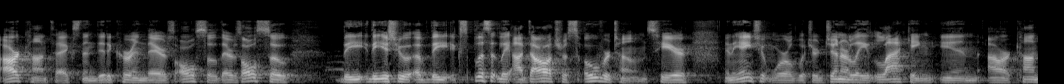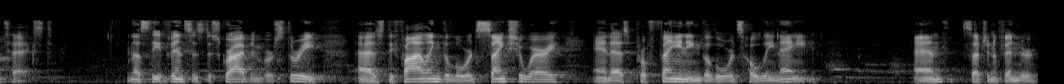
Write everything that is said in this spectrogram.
our context and did occur in theirs also, there's also the, the issue of the explicitly idolatrous overtones here in the ancient world, which are generally lacking in our context. And thus, the offense is described in verse 3 as defiling the Lord's sanctuary and as profaning the Lord's holy name. And such an offender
